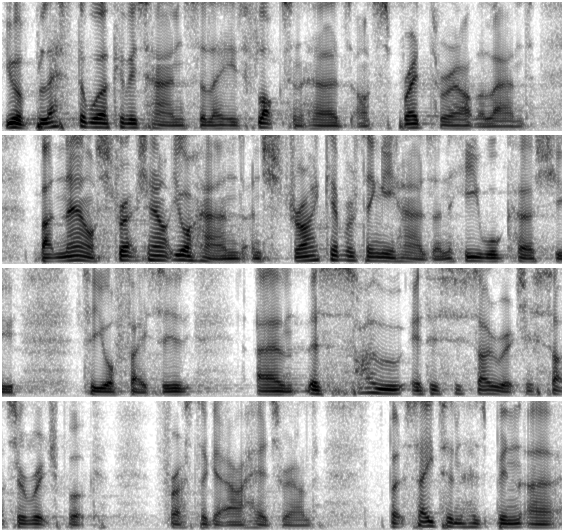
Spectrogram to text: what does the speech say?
You have blessed the work of his hands so that his flocks and herds are spread throughout the land. But now stretch out your hand and strike everything he has, and he will curse you to your face. Um, there's so, this is so rich. It's such a rich book for us to get our heads around. But Satan has been uh,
